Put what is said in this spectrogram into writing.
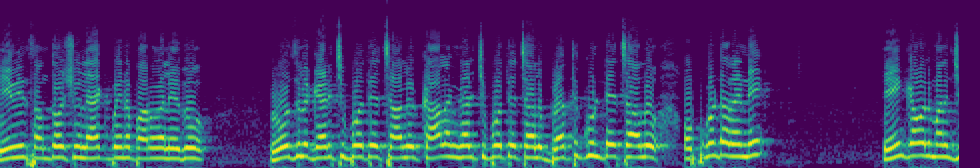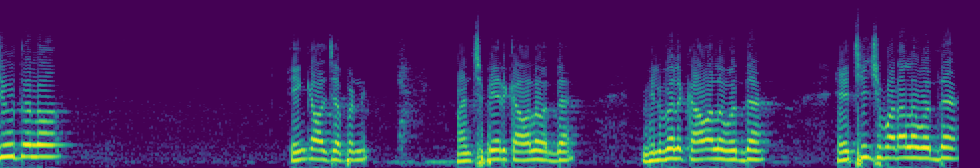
ఏమీ సంతోషం లేకపోయినా పర్వాలేదు. రోజులు గడిచిపోతే చాలు కాలం గడిచిపోతే చాలు బ్రతుకుంటే చాలు. ఒప్పుకుంటారండి? ఏం కావాలి మన జీవితంలో? ఏం కావాలి చెప్పండి? మంచి పేరు కావాలా వద్దా? విలువలు కావాలా వద్దా? హెచ్చించబడాలో వద్దా?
